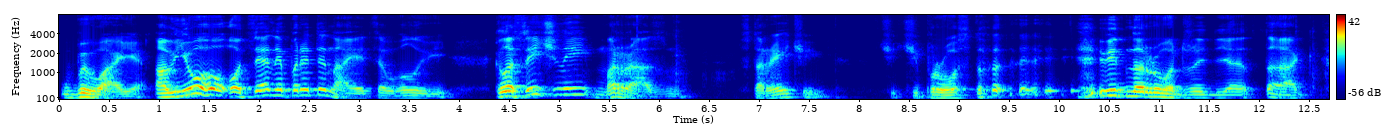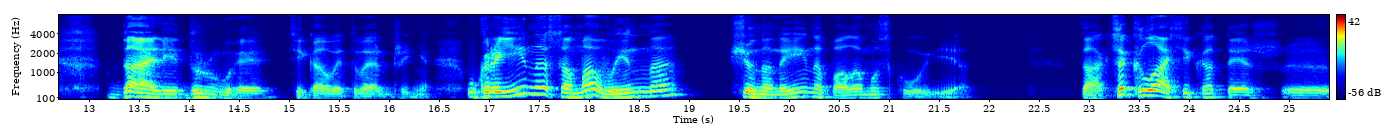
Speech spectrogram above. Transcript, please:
убиває. А в нього оце не перетинається в голові. Класичний маразм. Старечий чи, чи просто від народження. Так. Далі друге цікаве твердження. Україна сама винна, що на неї напала Московія. Так, це класика теж. Е,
